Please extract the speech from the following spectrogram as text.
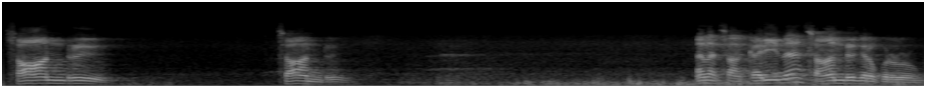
சான்று. சான்று. அதான் சா- சான்றுங்கிற பொருள்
